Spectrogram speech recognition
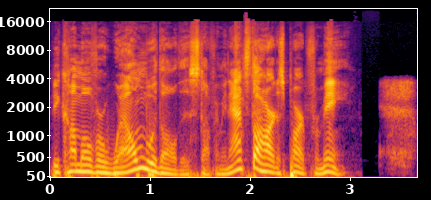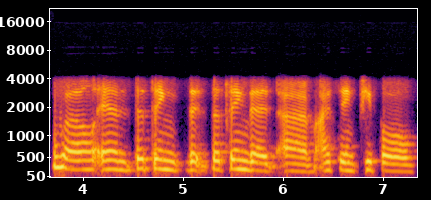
become overwhelmed with all this stuff. I mean, that's the hardest part for me. Well, and the thing that the thing that um, I think people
